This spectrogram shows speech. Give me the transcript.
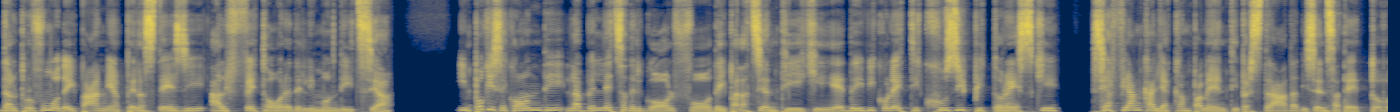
dal profumo dei panni appena stesi al fetore dell'immondizia. In pochi secondi la bellezza del golfo, dei palazzi antichi e dei vicoletti così pittoreschi si affianca agli accampamenti per strada di senza tetto.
